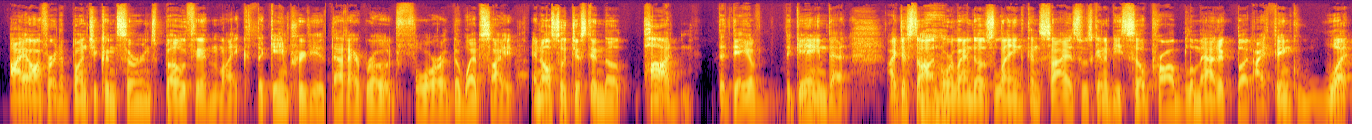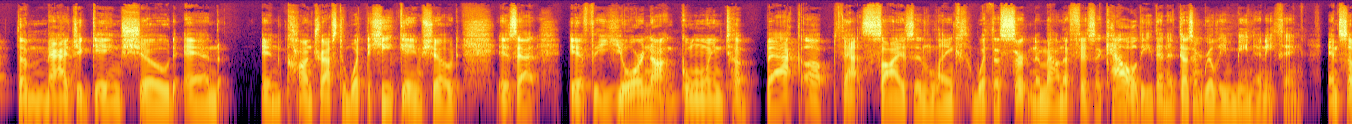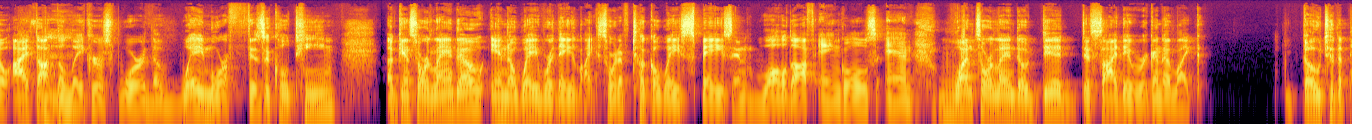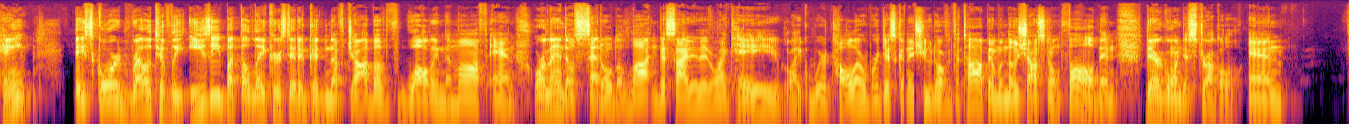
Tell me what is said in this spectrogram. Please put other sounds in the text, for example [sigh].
I offered a bunch of concerns both in like the game preview that I wrote for the website and also just in the pod the day of the game that I just thought mm-hmm. Orlando's length and size was going to be so problematic. But I think what the Magic game showed, and in contrast to what the Heat game showed, is that if you're not going to back up that size and length with a certain amount of physicality, then it doesn't really mean anything. And so I thought mm-hmm. the Lakers were the way more physical team against Orlando in a way where they like sort of took away space and walled off angles. And once Orlando did decide they were going to like go to the paint, they scored relatively easy, but the Lakers did a good enough job of walling them off. And Orlando settled a lot and decided that, like, hey, like, we're taller, we're just going to shoot over the top. And when those shots don't fall, then they're going to struggle. And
